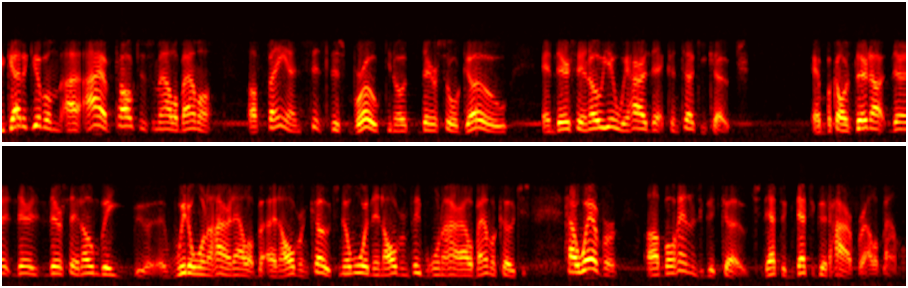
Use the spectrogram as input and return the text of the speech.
you got to give him. I, I have talked to some Alabama uh, fans since this broke, you know, there or so ago, and they're saying, "Oh yeah, we hired that Kentucky coach," and because they're not, they're they're they're saying, "Oh, we we don't want to hire an, Alabama, an Auburn coach, no more than Auburn people want to hire Alabama coaches." However, uh, Bohannon's a good coach. That's a that's a good hire for Alabama,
